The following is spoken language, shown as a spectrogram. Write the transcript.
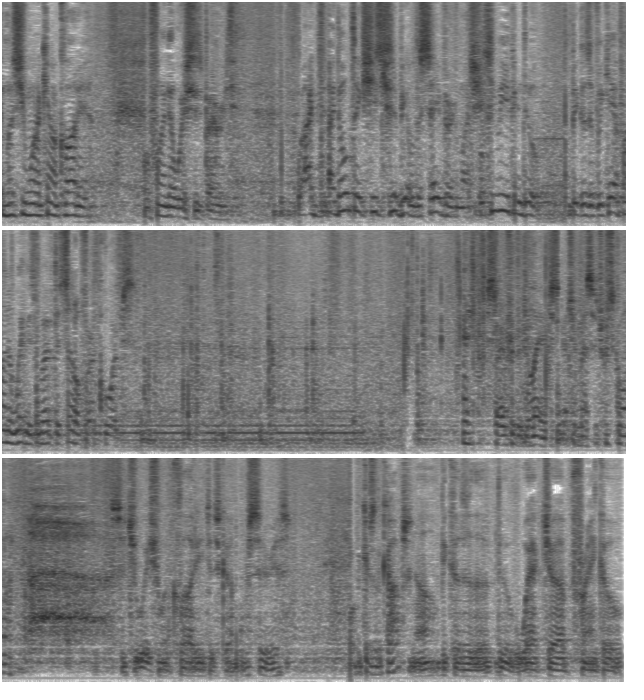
Unless you want to count Claudia. We'll find out where she's buried. Well, I, I don't think she's gonna be able to say very much. We'll see what you can do. Because if we can't find a witness, we'll have to settle for a corpse. Hey, sorry for the delay. I just got your message. What's going on? Situation with Claudia just got more serious. Well, because of the cops? No, because of the, the whack job Franco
